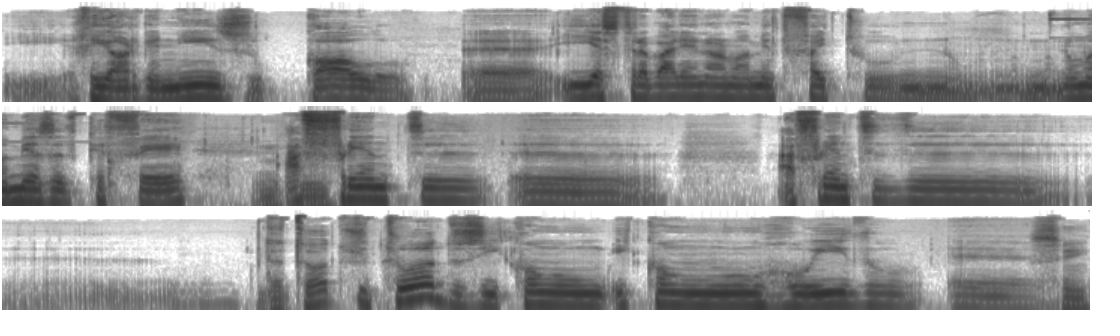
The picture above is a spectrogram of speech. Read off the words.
e reorganizo, colo. Uh, e esse trabalho é normalmente feito num, numa mesa de café uhum. à frente uh, à frente de de todos? De todos e com um, e com um ruído. Uh, Sim.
